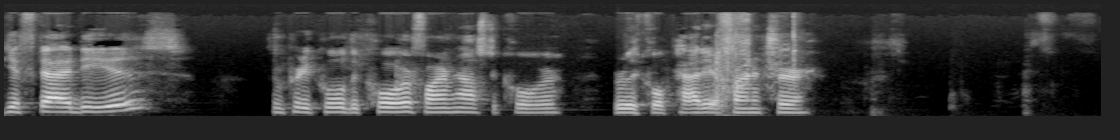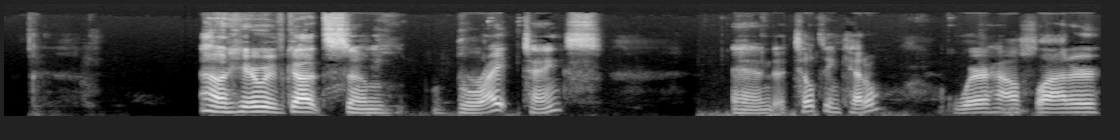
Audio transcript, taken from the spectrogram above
gift ideas, some pretty cool decor, farmhouse decor, really cool patio furniture. Out here we've got some bright tanks and a tilting kettle, warehouse ladder,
